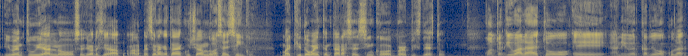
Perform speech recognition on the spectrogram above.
y ven tú y hazlo, señores, y a, a las personas que están escuchando, Voy a hacer cinco. Marquito va a intentar hacer 5 burpees de esto. ¿Cuánto equivale a esto eh, a nivel cardiovascular?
